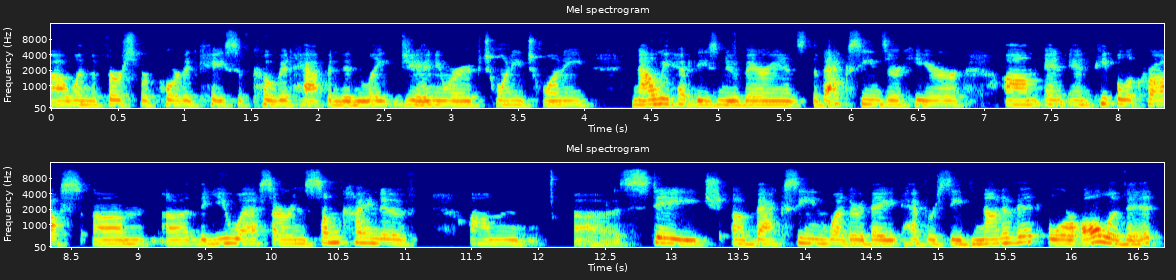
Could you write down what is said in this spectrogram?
Uh, when the first reported case of COVID happened in late January of 2020. Now we have these new variants. The vaccines are here, um, and, and people across um, uh, the US are in some kind of um, uh, stage of vaccine, whether they have received none of it or all of it.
